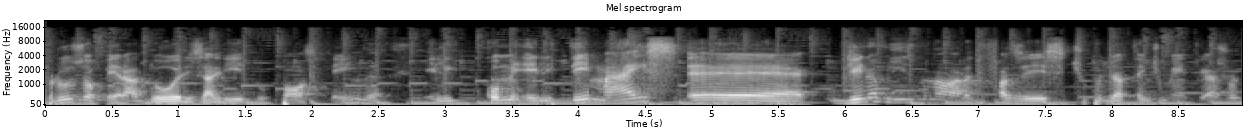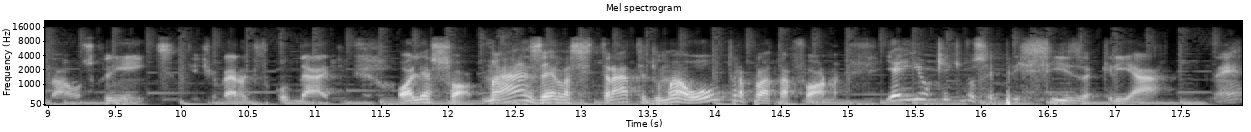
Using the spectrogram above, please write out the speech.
Para os operadores ali do pós-venda, ele, ele ter mais é, dinamismo na hora de fazer esse tipo de atendimento e ajudar os clientes que tiveram dificuldade. Olha só, mas ela se trata de uma outra plataforma. E aí o que, que você precisa criar, né?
